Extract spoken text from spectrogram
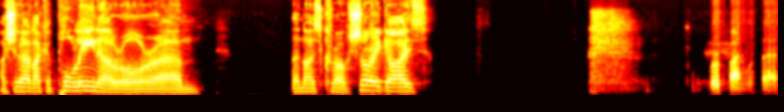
I should have had like a Paulaner or um, a nice crow. Sorry, guys. We're fine with that.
